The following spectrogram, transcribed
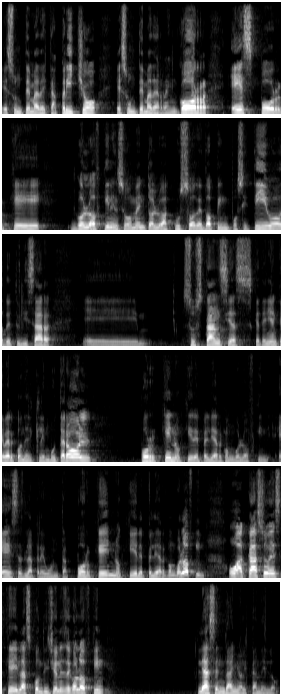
Es un tema de capricho, es un tema de rencor, es porque Golovkin en su momento lo acusó de doping positivo, de utilizar eh, sustancias que tenían que ver con el clenbuterol. ¿Por qué no quiere pelear con Golovkin? Esa es la pregunta. ¿Por qué no quiere pelear con Golovkin? ¿O acaso es que las condiciones de Golovkin le hacen daño al Canelo?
